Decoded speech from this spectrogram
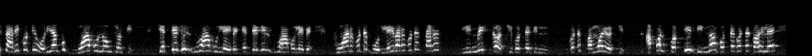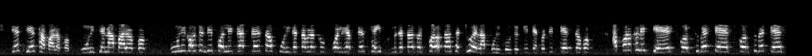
ଶହେ ଚାରି କୋଟି ଓଡ଼ିଆଙ୍କୁ ଧୂଆଁ ବୁଲଉଛନ୍ତି କେତେ ଦିନ ଧୂଆଁ ବୁଲେଇବେ କେତେ ଦିନ ଧୂଆଁ ବୁଲେଇବେ ଧୂଆଁର ଗୋଟେ ବୁଲେଇବାର ଗୋଟେ ତାର ଲିମିଟ ଅଛି ଗୋଟେ ଦିନ ଗୋଟେ ସମୟ ଅଛି ଆପଣ ପ୍ରତିଦିନ ଗୋଟେ ଗୋଟେ କହିଲେ ଯେ ସିଏ ସାବାଳକ ପୁଣି ସିଏ ନାବାଳକ ପୁଣି କହୁଛନ୍ତି ପଲିଗ୍ରାଫ ଟେଷ୍ଟ ପୁଣି ଯେତେବେଳେ ପଲିଗ୍ରାଫ ଟେଷ୍ଟ ସେଇ ଯେତେବେଳେ ବିଫଳତା ସେଠୁ ହେଲା ପୁଣି କହୁଛନ୍ତି ଡେକଟି ଟେଷ୍ଟ ହବ ଆପଣ ଖାଲି ଟେଷ୍ଟ କରୁଥିବେ ଟେଷ୍ଟ କରୁଥିବେ ଟେଷ୍ଟ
